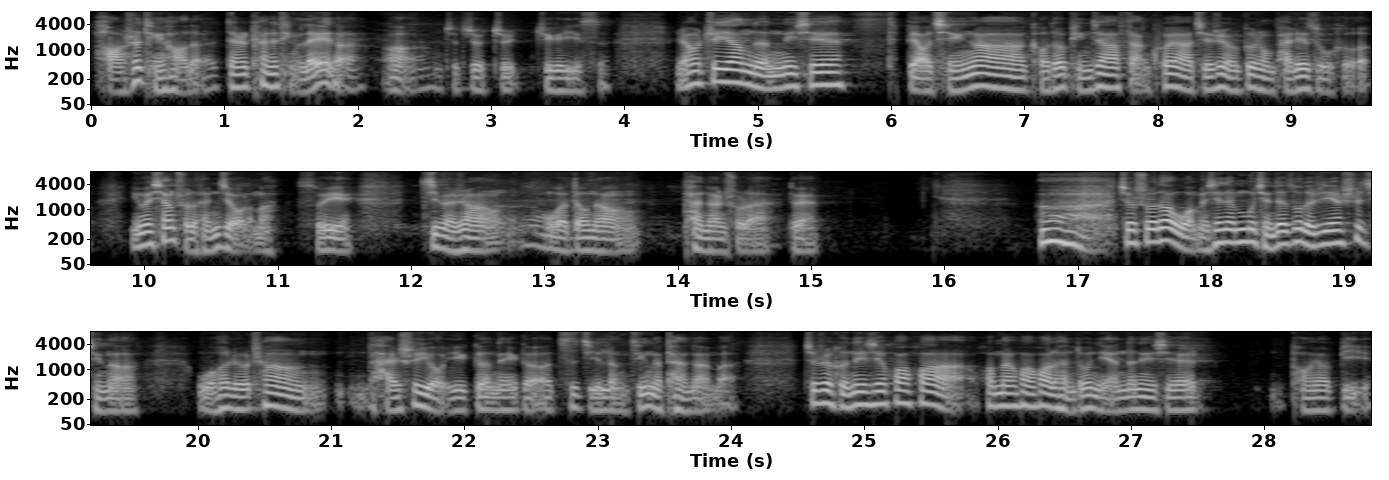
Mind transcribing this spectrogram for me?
好是挺好的，但是看着挺累的啊，就就就这个意思。然后这样的那些表情啊、口头评价、反馈啊，其实有各种排列组合，因为相处了很久了嘛，所以基本上我都能判断出来。对，啊，就说到我们现在目前在做的这件事情呢，我和刘畅还是有一个那个自己冷静的判断吧。就是和那些画画、画漫画画了很多年的那些朋友比，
